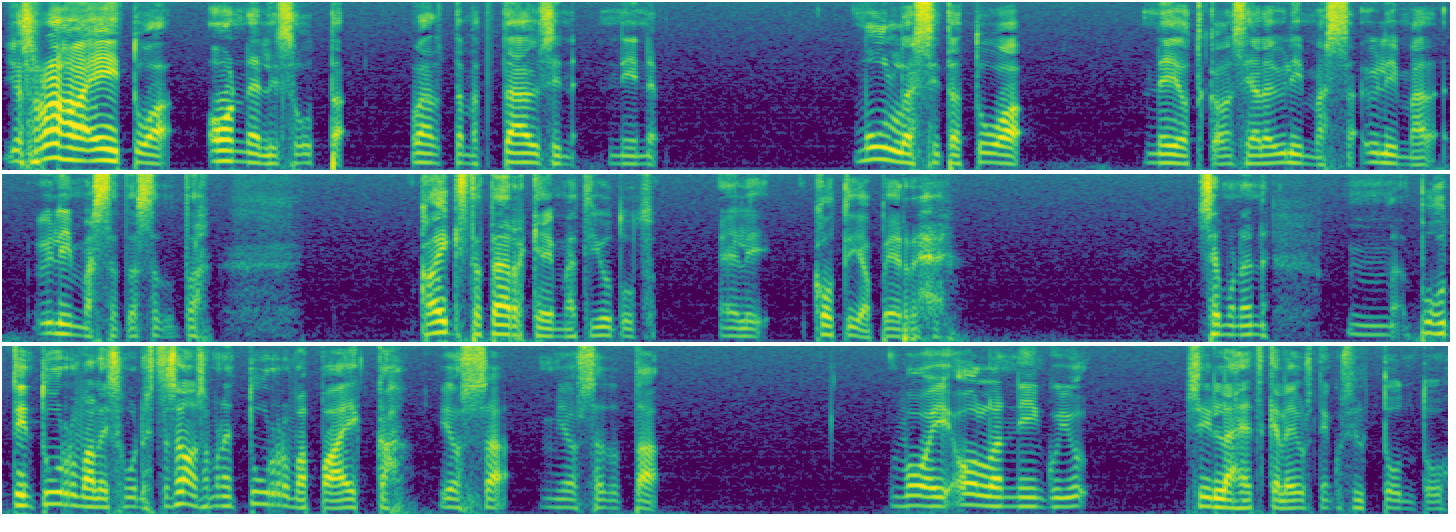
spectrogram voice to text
Jos raha ei tuo onnellisuutta välttämättä täysin, niin mulle sitä tuo ne, jotka on siellä ylimmässä, ylimmä, ylimmässä tässä tota, kaikista tärkeimmät jutut, eli koti ja perhe. Semmoinen, mm, puhuttiin turvallisuudesta, se on semmoinen turvapaikka, jossa, jossa tota, voi olla niin kuin ju, sillä hetkellä just niin kuin siltä tuntuu.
